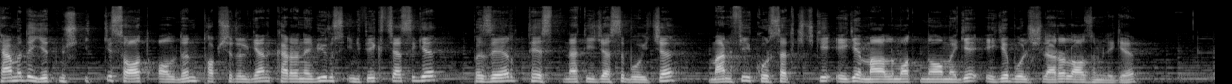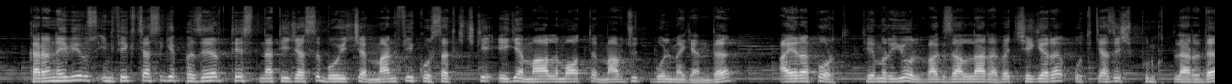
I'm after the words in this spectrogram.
kamida 72 soat oldin topshirilgan koronavirus infeksiyasiga PCR test natijasi bo'yicha manfiy ko'rsatkichga ega ma'lumotnomaga ega bo'lishlari lozimligi koronavirus infeksiyasiga pcr test natijasi bo'yicha manfiy ko'rsatkichga ega ma'lumoti mavjud bo'lmaganda aeroport temir yo'l vokzallari va chegara o'tkazish punktlarida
